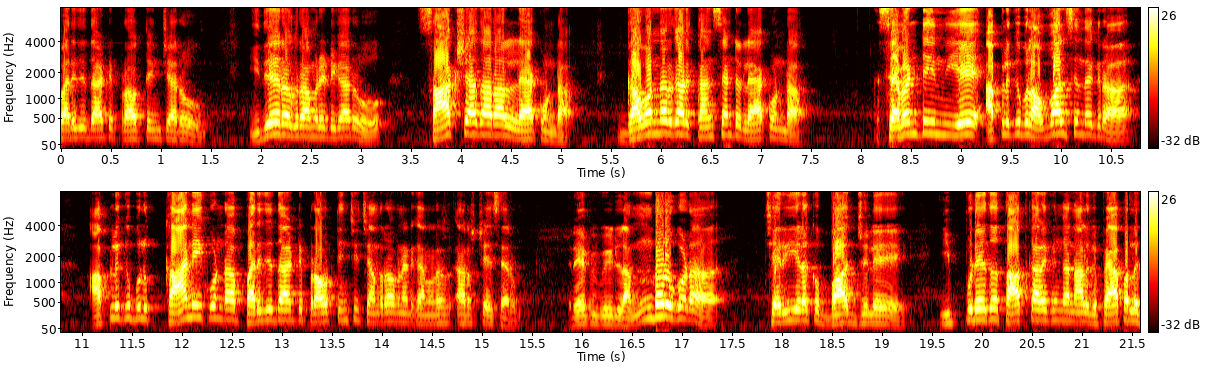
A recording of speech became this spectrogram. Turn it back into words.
పరిధి దాటి ప్రవర్తించారు. ఇదే రఘురామరెడ్డి గారు సాక్ష్యాధారాలు లేకుండా గవర్నర్ గారి కన్సెంట్ లేకుండా సెవెంటీన్ ఏ అప్లికబుల్ అవ్వాల్సిన దగ్గర అప్లికబుల్ కానీకుండా పరిధి దాటి ప్రవర్తించి చంద్రబాబు నాయుడు గారు అరెస్ట్ చేశారు. రేపు వీళ్ళందరూ కూడా చర్యలకు బాధ్యులే. ఇప్పుడేదో తాత్కాలికంగా నాలుగు పేపర్లు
